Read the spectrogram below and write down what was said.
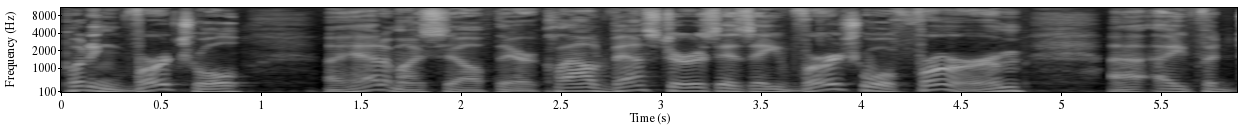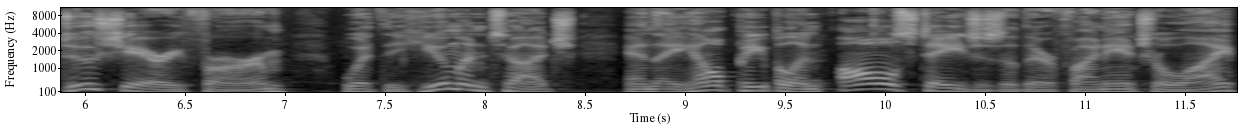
putting virtual ahead of myself there. Cloud Vestors is a virtual firm, uh, a fiduciary firm with the human touch, and they help people in all stages of their financial life.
